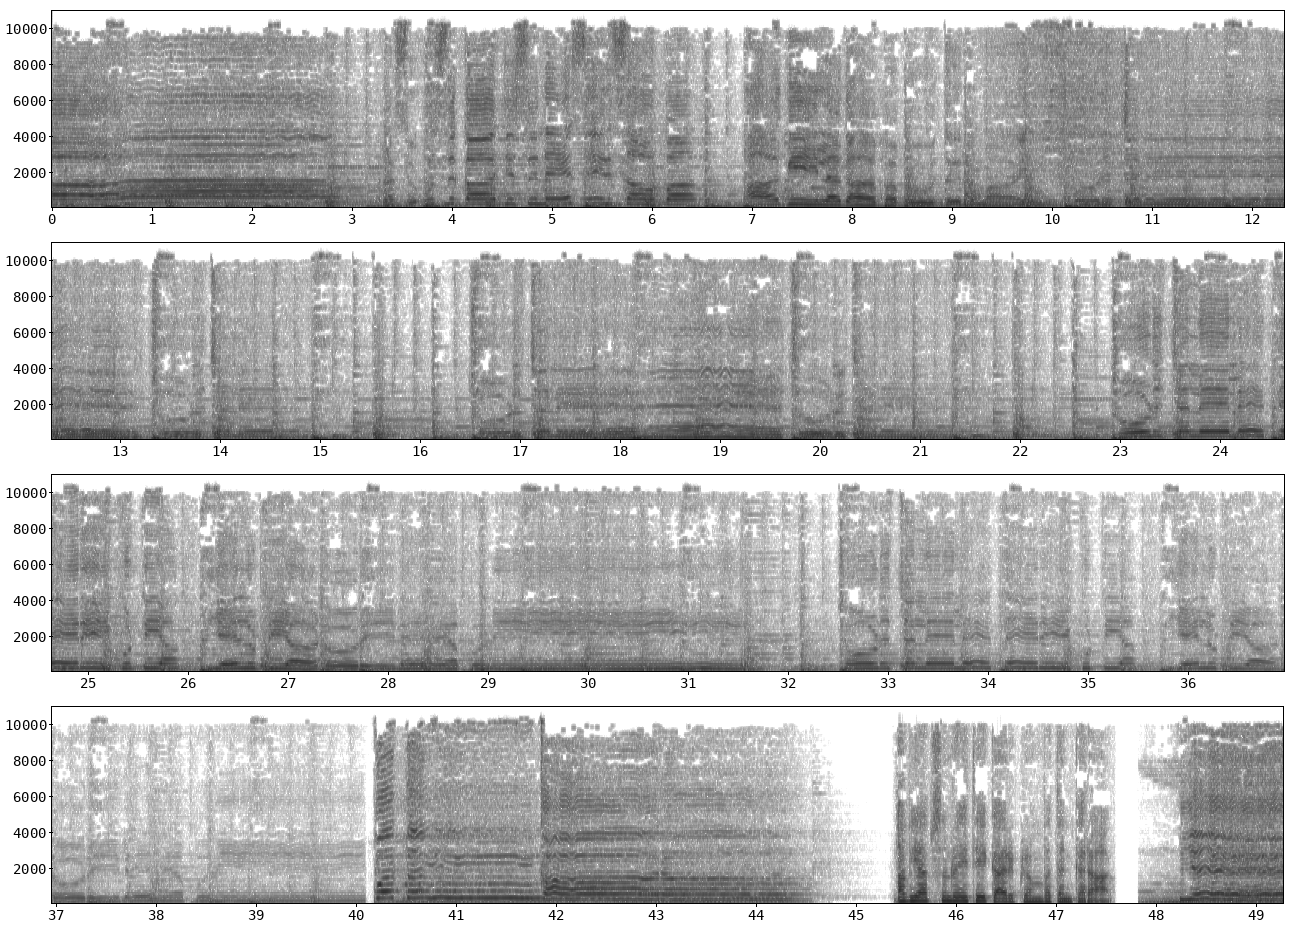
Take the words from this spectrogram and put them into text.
रस उसका जिसने सिर सौंपा। आगे लगा भभूत रमाई। छोड़ चले अभी आप सुन रहे थे कार्यक्रम वतन का राग। ये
